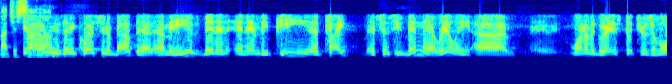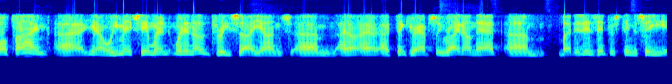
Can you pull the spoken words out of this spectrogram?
not just Yeah, I don't Young. think there's any question about that. I mean, he has been an, an MVP uh, type uh, since he's been there. Really, uh, one of the greatest pitchers of all time. Uh, you know, we may see him win, win another three Cy Youngs. Um, I, I, I think you're absolutely right on that. Um, but it is interesting to see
